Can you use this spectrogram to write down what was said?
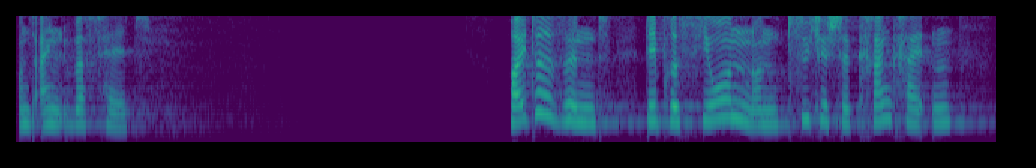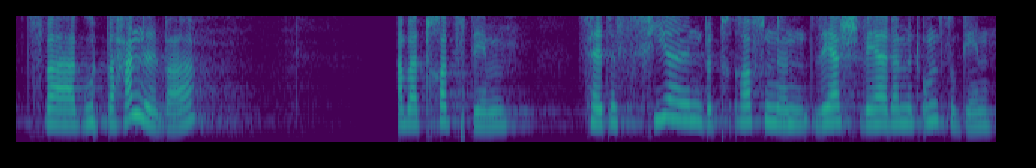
und einen überfällt. Heute sind Depressionen und psychische Krankheiten zwar gut behandelbar, aber trotzdem fällt es vielen Betroffenen sehr schwer, damit umzugehen.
